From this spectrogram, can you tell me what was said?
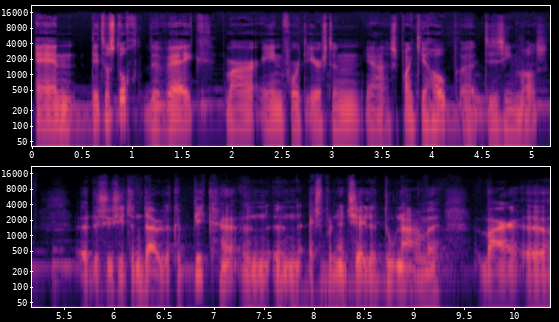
En dit was toch de week waarin voor het eerst een ja, sprankje hoop uh, te zien was. Uh, dus u ziet een duidelijke piek, hè, een, een, exponentiële toename, waar uh,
